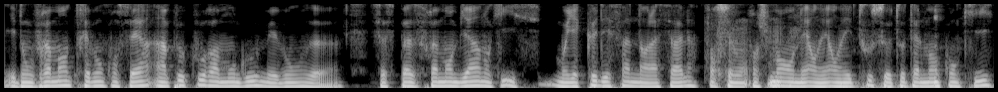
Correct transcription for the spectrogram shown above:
Et donc vraiment très bon concert, un peu court à mon goût, mais bon, euh, ça se passe vraiment bien. Donc il bon, il y a que des fans dans la salle. Forcément. Franchement, on est on est on est tous euh, totalement conquis.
